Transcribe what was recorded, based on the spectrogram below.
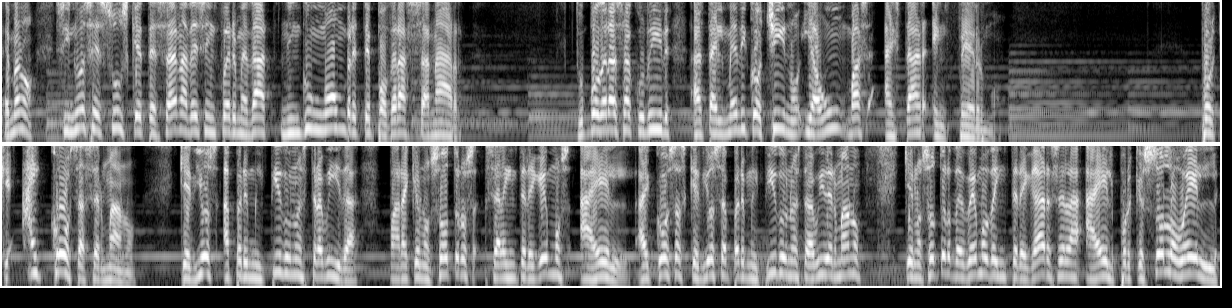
Hermano, si no es Jesús que te sana de esa enfermedad, ningún hombre te podrá sanar. Tú podrás acudir hasta el médico chino y aún vas a estar enfermo. Porque hay cosas, hermano, que Dios ha permitido en nuestra vida para que nosotros se las entreguemos a Él. Hay cosas que Dios ha permitido en nuestra vida, hermano, que nosotros debemos de entregárselas a Él, porque solo Él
